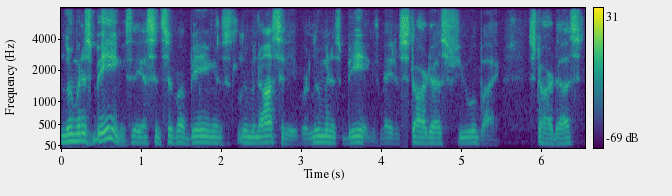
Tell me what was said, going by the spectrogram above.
luminous beings. The essence of our being is luminosity. We're luminous beings made of stardust, fueled by stardust.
